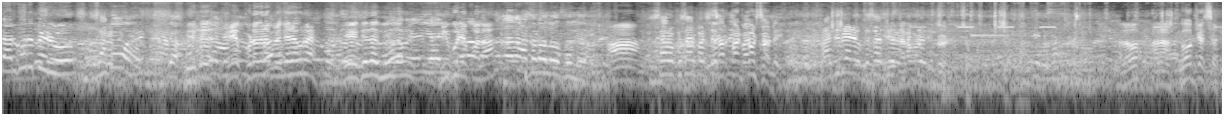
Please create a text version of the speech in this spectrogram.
జరుగురు మీరు? సార్ ఒకసారి సార్ పట్టుకోండి సార్. ప్రతిభ ఒకసారి హలో ఓకే సార్.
